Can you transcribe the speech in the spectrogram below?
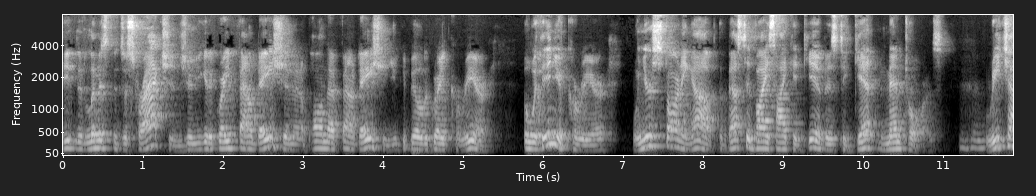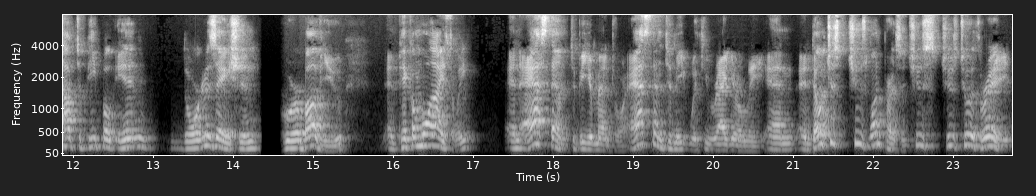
that limits the distractions. You, know, you get a great foundation, and upon that foundation, you could build a great career. But within your career, when you're starting out, the best advice I could give is to get mentors. Mm-hmm. Reach out to people in the organization who are above you and pick them wisely and ask them to be your mentor. Ask them to meet with you regularly and, and don't just choose one person, choose, choose two or three.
